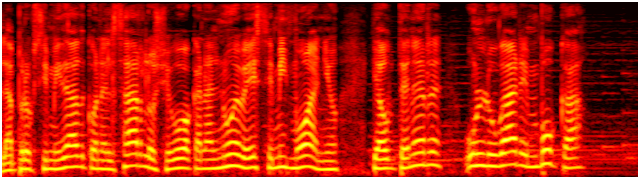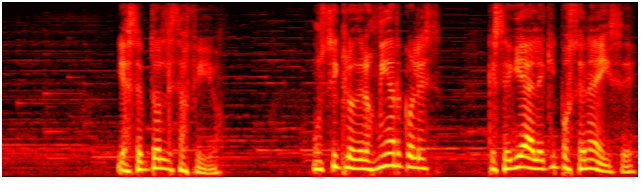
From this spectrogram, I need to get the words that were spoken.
La proximidad con el zar lo llevó a Canal 9 ese mismo año y a obtener un lugar en Boca y aceptó el desafío. Un ciclo de los miércoles que seguía al equipo Ceneice,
